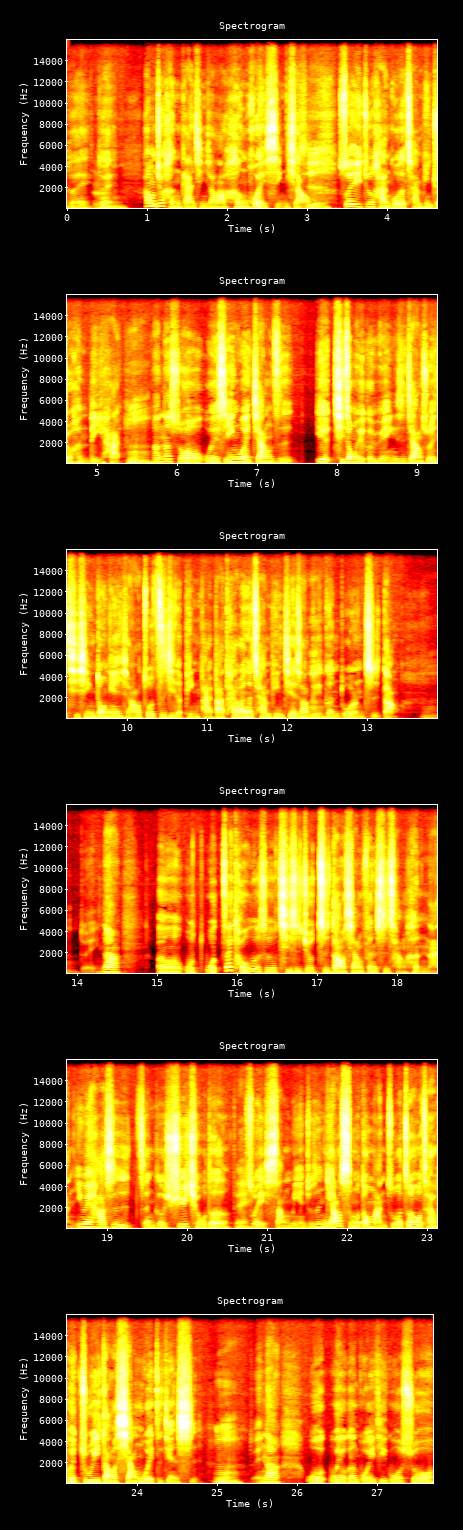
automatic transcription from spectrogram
对对，他们就很敢行销，然后很会行销，是，所以就韩国的产品就很厉害。嗯，那那时候我也是因为这样子。也其中有一个原因是这样，所以起心动念想要做自己的品牌，把台湾的产品介绍给更多人知道。嗯，对。那呃，我我在投入的时候，其实就知道香氛市场很难，因为它是整个需求的最上面，就是你要什么都满足了之后，才会注意到香味这件事。嗯，对。那我我有跟国一提过说，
